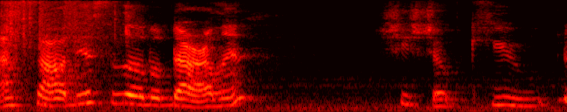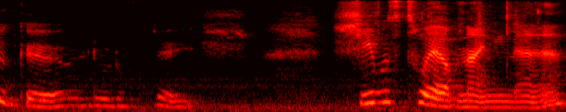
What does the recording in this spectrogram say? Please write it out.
I saw this little darling. She's so cute. Look at her little face. She was $12.99,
